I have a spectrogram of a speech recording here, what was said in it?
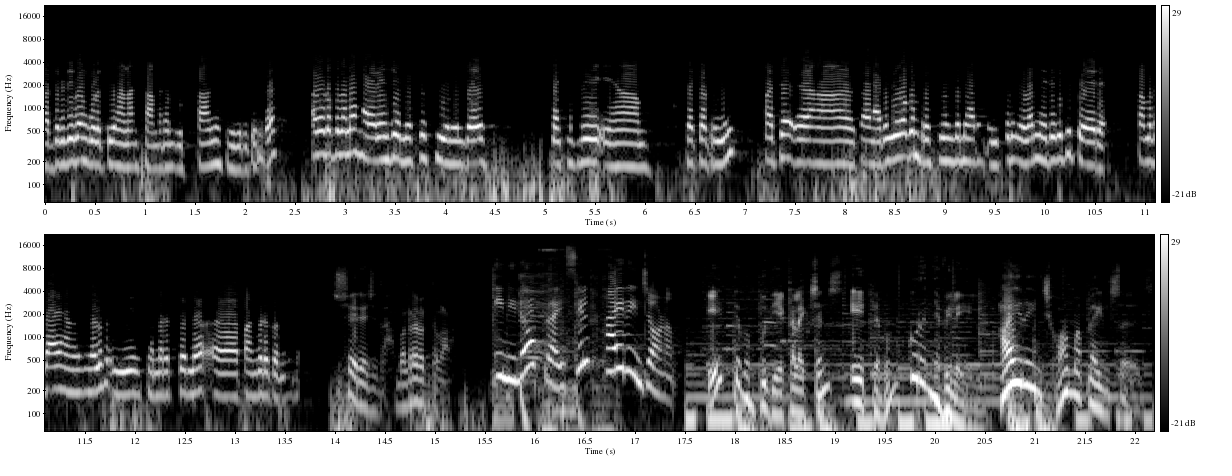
ഭദ്രദീപം കൊളുത്തിയാണ് സമരം ഉദ്ഘാടനം ചെയ്തിരിക്കുന്നത് അതോടൊപ്പം തന്നെ High Range N S S യൂണിയന്റെ സെക്രട്ടറി സെക്രട്ടറിയും മറ്റ് കാര്യയോഗം കരയോഗം പ്രസിഡന്റുമാരും ഉൾപ്പെടെയുള്ള നിരവധി പേര് സമുദായ അംഗങ്ങളും ഈ സമരത്തിൽ പങ്കെടുക്കുന്നുണ്ട്. ശരി വളരെ വ്യക്തമാണ്. ഇനി ലോ പ്രൈസിൽ ഹൈ റേഞ്ച് ഓണം. ഏറ്റവും പുതിയ കളക്ഷൻസ് ഏറ്റവും കുറഞ്ഞ വിലയിൽ ഹൈ റേഞ്ച് ഹോം അപ്ലയൻസസ്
